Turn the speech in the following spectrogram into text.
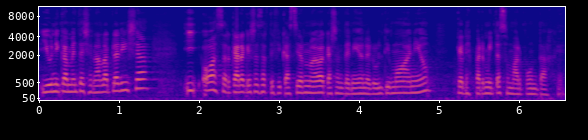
y únicamente llenar la planilla y o acercar aquella certificación nueva que hayan tenido en el último año que les permita sumar puntaje.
